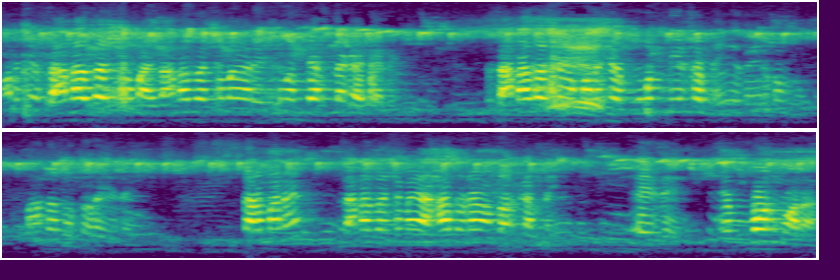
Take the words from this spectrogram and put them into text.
মানুষের জানাজার সময় জানাজার সময় আর এই সময় লাগাই ফেলে। জানাজার সময় মানুষের মন দিয়ে সব ভেঙে এরকম মাথা মতো হয়ে যায় তার মানে জানাজার সময় হাত ওঠানোর দরকার নেই। এই যে মন মরা।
